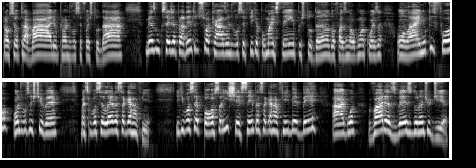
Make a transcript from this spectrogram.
para o seu trabalho, para onde você for estudar, mesmo que seja para dentro de sua casa, onde você fica por mais tempo estudando ou fazendo alguma coisa online, o que for, onde você estiver, mas que você leve essa garrafinha e que você possa encher sempre essa garrafinha e beber água várias vezes durante o dia.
